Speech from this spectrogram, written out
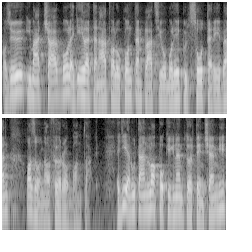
az ő imádságból, egy életen átvaló kontemplációból épült szóterében azonnal fölrobbantak. Egy ilyen után lapokig nem történt semmi,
